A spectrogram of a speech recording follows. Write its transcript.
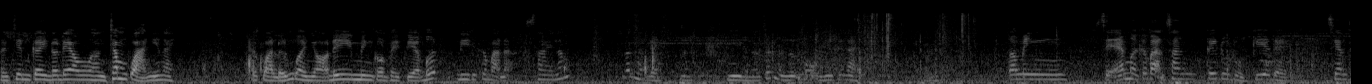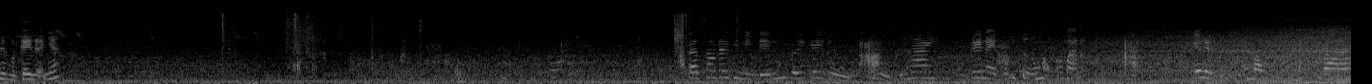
đấy, trên cây nó đeo hàng trăm quả như này. Cái quả lớn quả nhỏ đi mình còn phải tỉa bớt đi đấy các bạn ạ. Sai lắm. Rất là đẹp. Này. nhìn nó rất là ngưỡng mộ như thế này. Và mình sẽ mời các bạn sang cây đu đủ kia để xem thêm một cây nữa nhé. Và sau đây thì mình đến với cây đủ đủ thứ hai. Cây này cũng tự mọc các bạn ạ. Cây này cũng tự mọc. Và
